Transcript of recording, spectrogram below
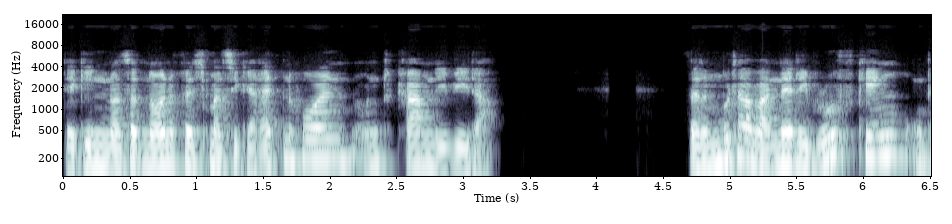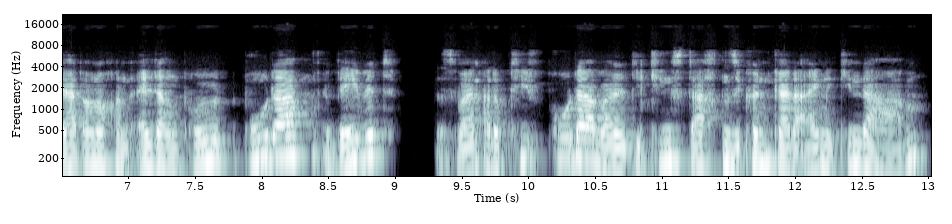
der ging 1949 mal Zigaretten holen und kam nie wieder. Seine Mutter war Nellie Ruth King und er hat auch noch einen älteren Bruder, David. Das war ein Adoptivbruder, weil die Kings dachten, sie könnten keine eigenen Kinder haben.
